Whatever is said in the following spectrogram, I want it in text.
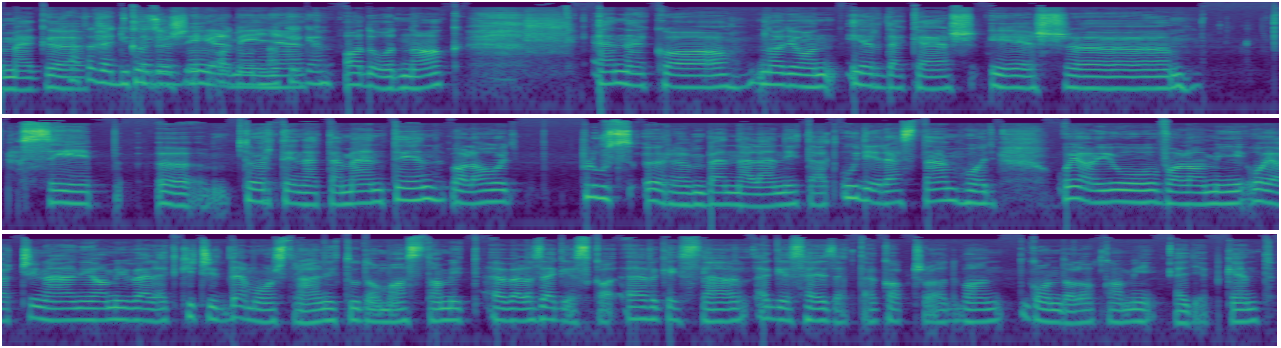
meg hát az közös élmények adódnak, igen. adódnak ennek a nagyon érdekes és szép története mentén valahogy plusz öröm benne lenni. Tehát úgy éreztem, hogy olyan jó valami olyat csinálni, amivel egy kicsit demonstrálni tudom azt, amit ezzel az egész, egésszel, egész helyzettel kapcsolatban gondolok, ami egyébként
